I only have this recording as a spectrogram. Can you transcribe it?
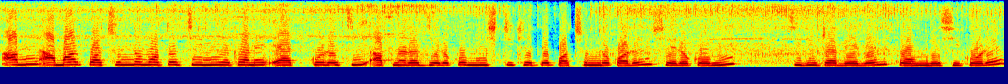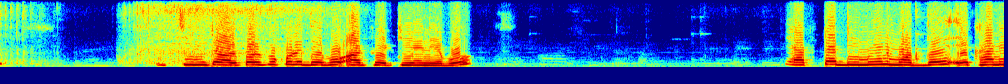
আমি আমার পছন্দ মতো চিনি এখানে অ্যাড করেছি। আপনারা যেরকম মিষ্টি খেতে পছন্দ করেন, সেরকমই চিনিটা দেবেন কম বেশি করে। চিনিটা অল্প অল্প করে দেব আর ফেটিয়ে নেব। একটা ডিমের মধ্যে এখানে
